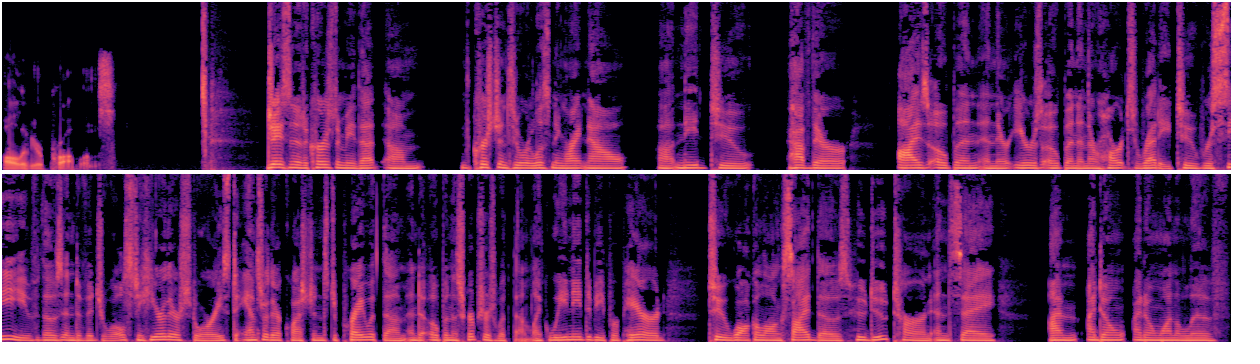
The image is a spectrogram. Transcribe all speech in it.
all of your problems. Jason, it occurs to me that um, Christians who are listening right now uh, need to have their eyes open and their ears open and their hearts ready to receive those individuals, to hear their stories, to answer their questions, to pray with them, and to open the scriptures with them. Like we need to be prepared to walk alongside those who do turn and say, "I'm I don't I don't want to live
